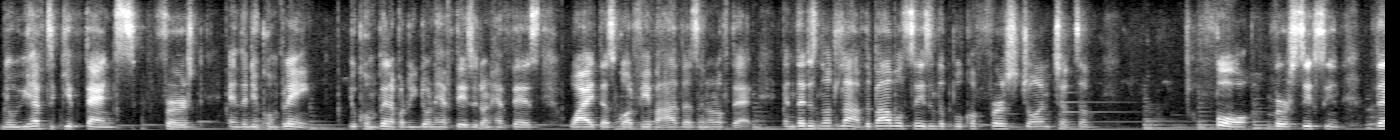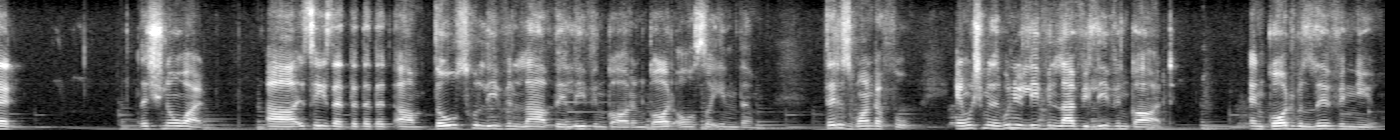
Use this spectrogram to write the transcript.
You know, you have to give thanks first and then you complain you complain about you don't have this, you don't have this. Why does God favor others and all of that? And that is not love. The Bible says in the book of First John chapter 4, verse 16, that that you know what? Uh, it says that that, that, that um, those who live in love, they live in God, and God also in them. That is wonderful. And which means that when you live in love, you live in God, and God will live in you.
